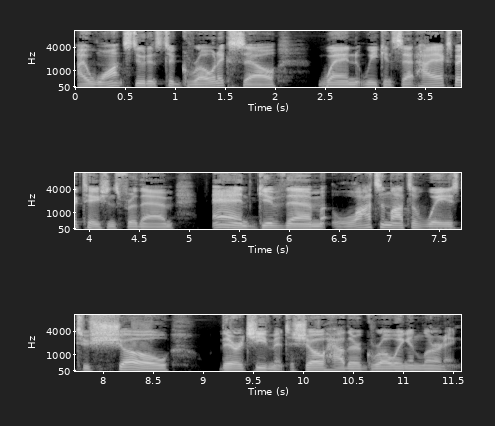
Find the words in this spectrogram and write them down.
I want students to grow and excel when we can set high expectations for them and give them lots and lots of ways to show their achievement, to show how they're growing and learning.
